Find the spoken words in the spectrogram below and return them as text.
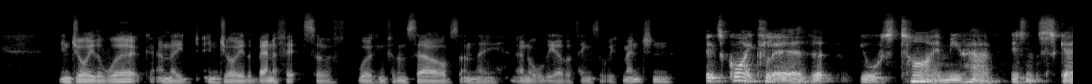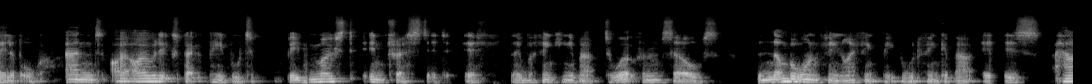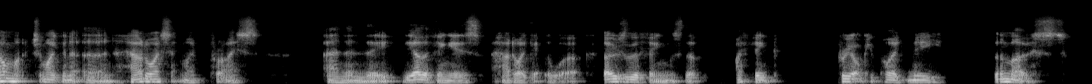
enjoy the work and they enjoy the benefits of working for themselves and they and all the other things that we've mentioned. It's quite clear that your time you have isn't scalable. And I, I, would expect people to be most interested if they were thinking about to work for themselves. The number one thing i think people would think about is how much am i going to earn? How do i set my price and then the, the other thing is, how do I get the work? Those are the things that I think preoccupied me the most.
